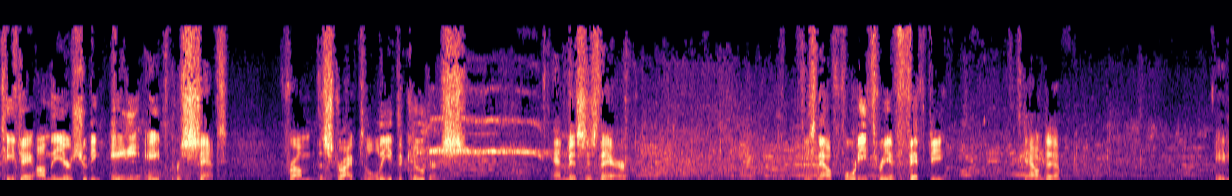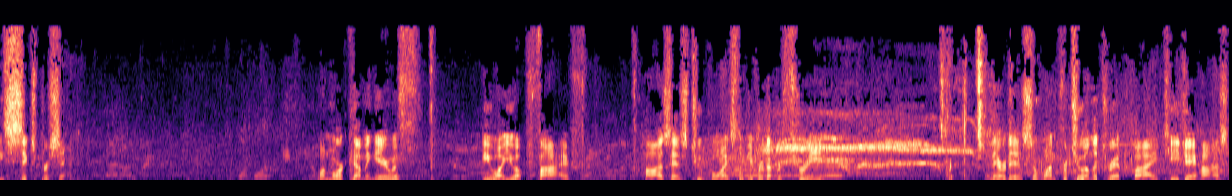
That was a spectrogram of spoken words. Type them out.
TJ on the year shooting 88% from the stripe to lead the Cougars. And misses there. He's now 43 of 50, down to 86%. One more coming here with BYU up five. Haws has two points, looking for number three. And there it is. So one for two on the trip by TJ Haws.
